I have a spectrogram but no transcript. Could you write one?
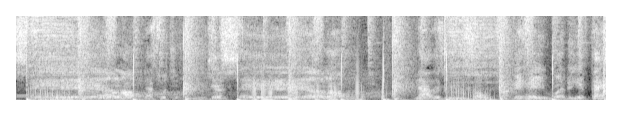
Just sail on. That's what you do. Just sail on. Now the dude's so funky. Hey, what do you think?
